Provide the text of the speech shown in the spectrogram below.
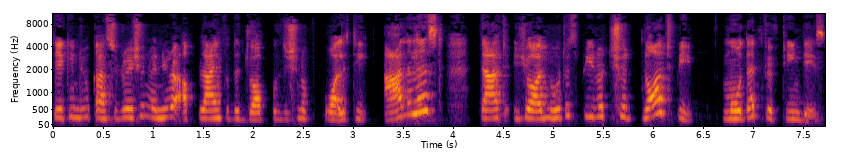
take into consideration when you're applying for the job position of quality analyst, that your notice period should not be more than 15 days.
